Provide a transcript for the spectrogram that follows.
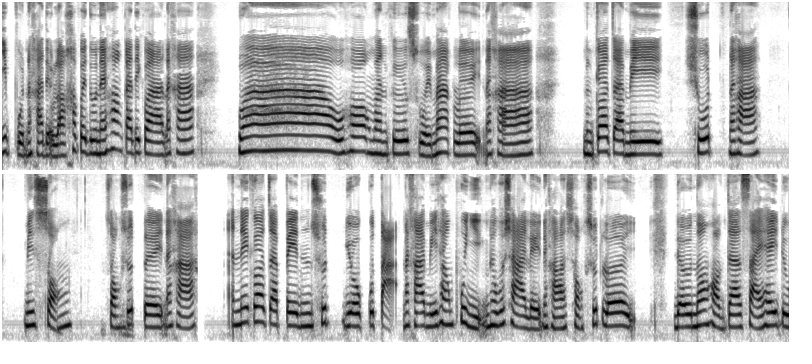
ญี่ปุ่นนะคะ เดี๋ยวเราเข้าไปดูในห้องกันดีกว่านะคะ ว้าวห้องมันคือสวยมากเลยนะคะ มันก็จะมีชุดนะคะ มีสองสองชุดเลยนะคะ อันนี้ก็จะเป็นชุดโยกุตะนะคะ มีทั้งผู้หญิงทั้งผู้ชายเลยนะคะสองชุดเลย เดี๋ยวน้องหอมจะใส่ให้ดู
